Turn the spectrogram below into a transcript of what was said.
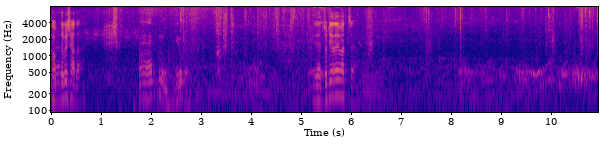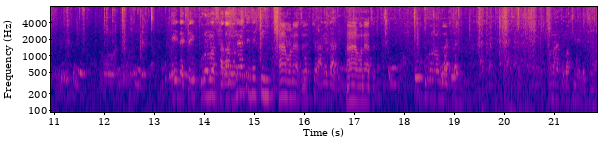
ধবধবে সাদা। হ্যাঁ একদমই জিরো এটা চটিয়ালের বাচ্চা? এই দেখ সেই পুরোনো সাদা মনে আছে সে তিন হ্যাঁ, মনে আছে। বছর আগে তার। হ্যাঁ মনে আছে। সেই পুরোনো ব্লাড লাইন মনে আছে বাকি রেখেছি খেলা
